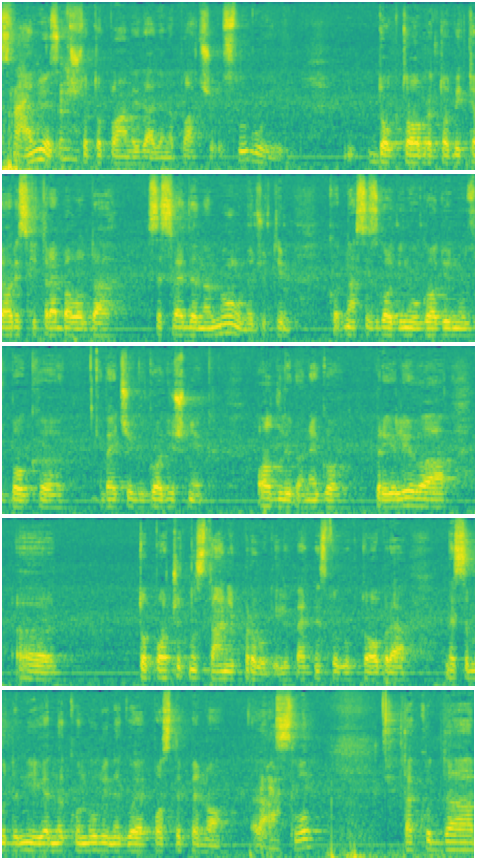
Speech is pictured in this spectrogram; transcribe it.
smanjuje, zato što to plana i dalje naplaćuje uslugu i do oktobra to bi teorijski trebalo da se svede na nulu, međutim, kod nas iz godine u godinu zbog e, većeg godišnjeg odliva nego priliva, e, to početno stanje 1. ili 15. oktobra ne samo da nije jednako nuli, nego je postepeno raslo. Tako da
